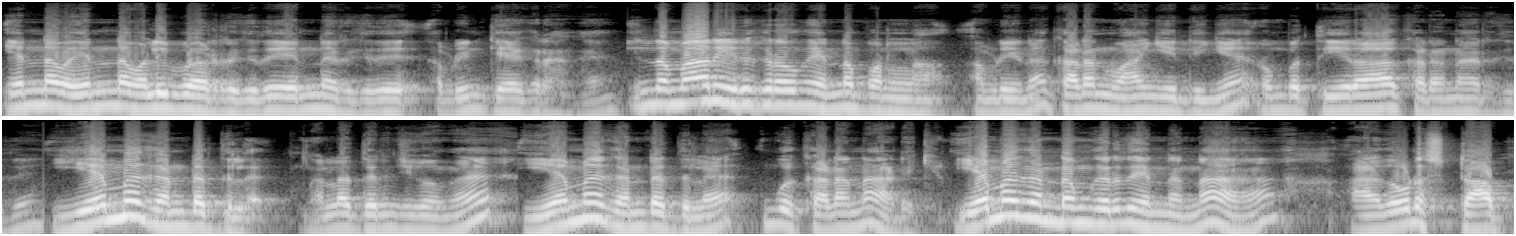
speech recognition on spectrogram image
என்ன என்ன வழிபாடு இருக்குது என்ன இருக்குது அப்படின்னு கேட்குறாங்க இந்த மாதிரி இருக்கிறவங்க என்ன பண்ணலாம் அப்படின்னா கடன் வாங்கிட்டீங்க ரொம்ப தீரா கடனாக இருக்குது. யம கண்டத்தில் நல்லா தெரிஞ்சுக்கோங்க. யம கண்டத்தில் உங்கள் கடனை அடைக்கும் யம கண்டம்ங்கிறது என்னென்னா அதோட ஸ்டாப்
